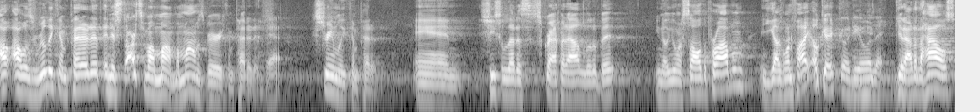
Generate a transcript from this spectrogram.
I, I was really competitive, and it starts with my mom. My mom's very competitive, Yeah. extremely competitive, and she used to let us scrap it out a little bit. You know, you want to solve the problem, and you guys want to fight? Okay, Go deal with it. Get out of the house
